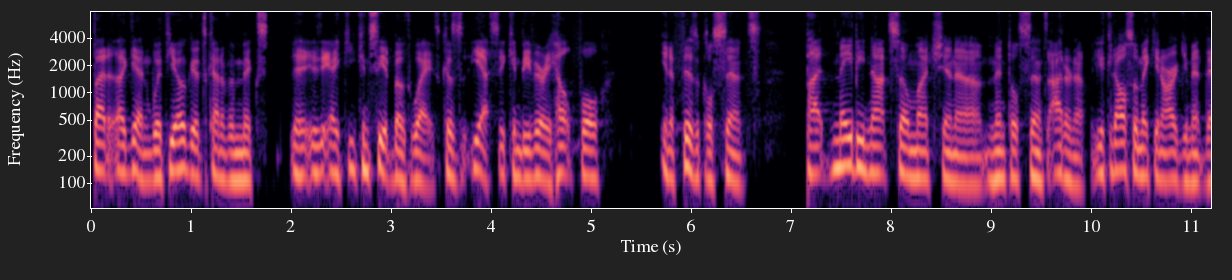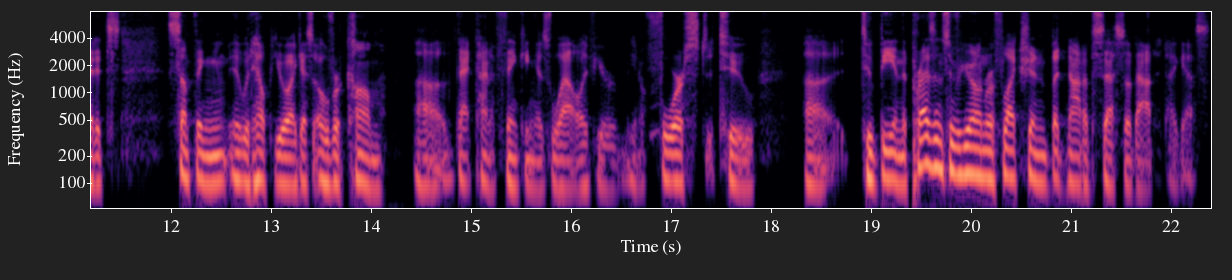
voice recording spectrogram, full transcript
But again, with yoga, it's kind of a mixed, you can see it both ways because, yes, it can be very helpful in a physical sense, but maybe not so much in a mental sense. I don't know. You could also make an argument that it's something it would help you, I guess, overcome uh, that kind of thinking as well if you're, you know, forced to. Uh, to be in the presence of your own reflection, but not obsess about it, I guess.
